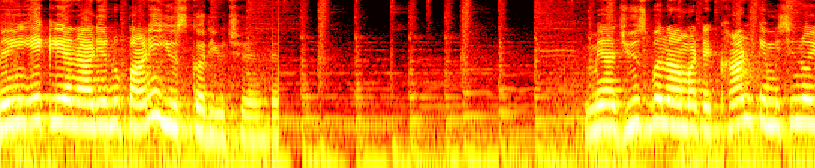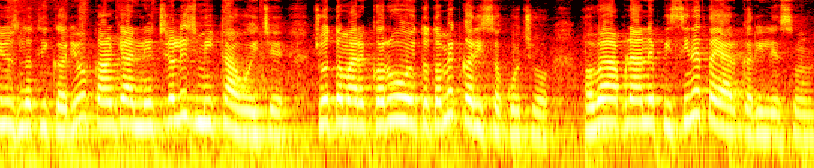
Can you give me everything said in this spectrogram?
મેં અહીં એક લીલા નાળિયેરનું પાણી યુઝ કર્યું છે. મેં આ જ્યુસ બનાવવા માટે ખાંડ કે મિશ્રીનો યુઝ નથી કર્યો, કારણ કે આ નેચરલી જ મીઠા હોય છે. જો તમારે કરવું હોય તો તમે કરી શકો છો. હવે આપણે આને પીસીને તૈયાર કરી લેશું.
